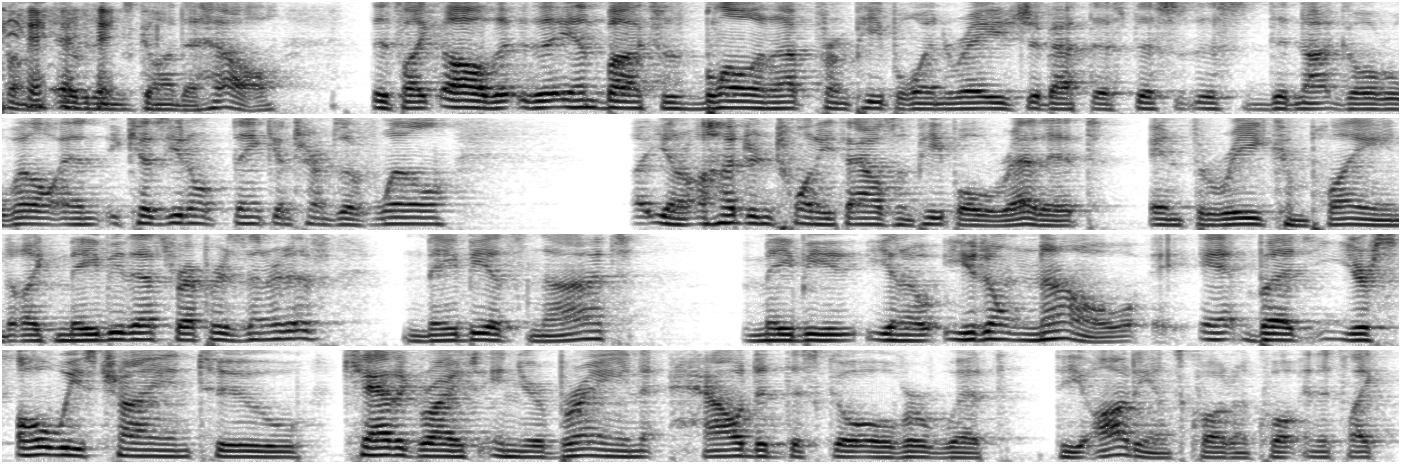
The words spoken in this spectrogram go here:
from everything's gone to hell. It's like, oh, the, the inbox is blowing up from people enraged about this. This this did not go over well, and because you don't think in terms of well, uh, you know, 120,000 people read it and three complained. Like maybe that's representative, maybe it's not maybe you know you don't know. But you're always trying to categorize in your brain how did this go over with the audience quote unquote? And it's like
